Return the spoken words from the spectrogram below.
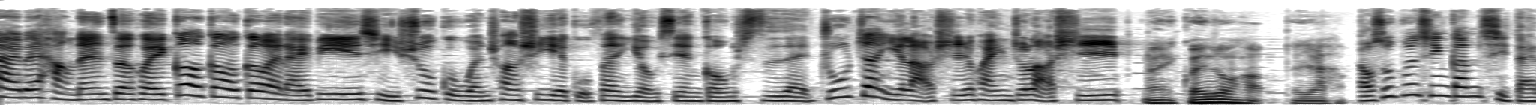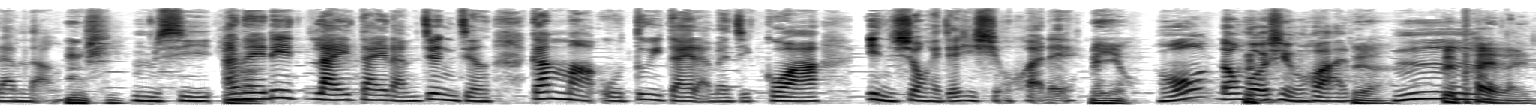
来要行咱做会各个各位来宾是树谷文创事业股份有限公司哎朱正怡老师，欢迎朱老师。哎，观众好。大家好，老师本身敢是台南人？唔是，唔是。安尼你来台南正正，干嘛有对台南的一寡印象或者是想法咧？没有哦，拢无想法。对啊，嗯被派来的。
